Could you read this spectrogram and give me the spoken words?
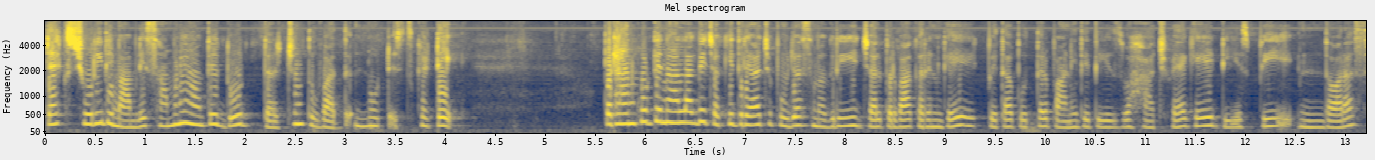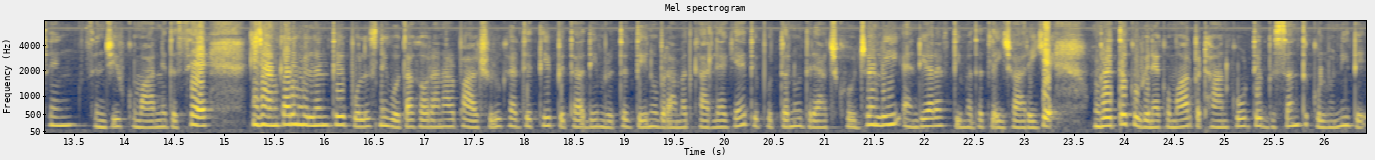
ਟੈਕਸ ਚੋਰੀ ਦੇ ਮਾਮਲੇ ਸਾਹਮਣੇ ਆਉਣ ਤੇ ਦੋ ਦਰਜਨ ਤੋਂ ਵੱਧ ਨੋਟਿਸ ਕੱਢੇ। ਪਠਾਨਕੋਟ ਦੇ ਨਾਲ ਲੱਗਦੇ ਚੱਕੀ ਦਰਿਆ 'ਚ ਪੂਜਾ ਸਮੱਗਰੀ ਜਲ ਪ੍ਰਵਾਹ ਕਰਨ ਗਏ। ਇੱਕ ਪਿਤਾ ਪੁੱਤਰ ਪਾਣੀ ਦੇ ਤੇਜ਼ ਵਹਾਅ 'ਚ ਵਹਿ ਗਏ। ਡੀਐਸਪੀ ਇੰਦੌਰਾ ਸਿੰਘ ਸੰਜੀਵ ਕੁਮਾਰ ਨੇ ਦੱਸਿਆ ਕਿ ਜਾਣਕਾਰੀ ਮਿਲਣ ਤੇ ਪੁਲਿਸ ਨੇ ਗੋਤਾਖੋਰਾਂ ਨਾਲ ਭਾਲ ਸ਼ੁਰੂ ਕਰ ਦਿੱਤੀ। ਪਿਤਾ ਦੀ ਮ੍ਰਿਤਕ ਦੇਹ ਨੂੰ ਬਰਾਮਦ ਕਰ ਲਿਆ ਗਿਆ ਹੈ ਤੇ ਪੁੱਤਰ ਨੂੰ ਦਰਿਆ 'ਚ ਖੋਜਣ ਲਈ ਐਨਡੀਆਰਐਫ ਦੀ ਮਦਦ ਲਈ ਜਾ ਰਹੀ ਹੈ। ਮ੍ਰਿਤਕ ਵਿਨੈ ਕੁਮਾਰ ਪਠਾਨਕੋਟ ਦੇ ਬਸੰਤ ਕਲੋਨੀ ਦੇ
